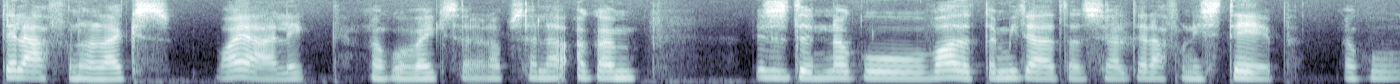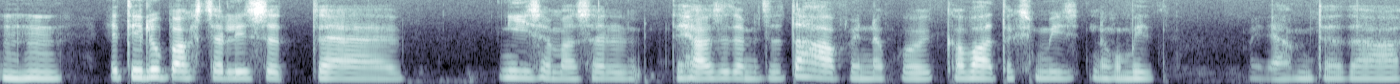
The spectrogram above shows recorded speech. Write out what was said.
telefon oleks vajalik nagu väiksele lapsele, aga lihtsalt, et nagu vaadata, mida ta seal telefonis teeb. mm. nagu -hmm. -hmm. et ei lubaks tal lihtsalt äh, niisama seal teha seda, mida ta tahab või nagu ikka vaataks, mis nagu, ma ei tea, mida ta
